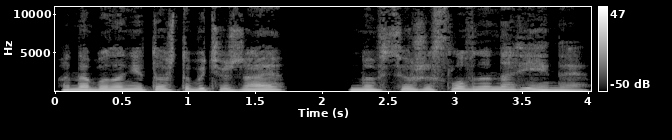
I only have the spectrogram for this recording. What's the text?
Она была не то чтобы чужая, но все же словно навеянная.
